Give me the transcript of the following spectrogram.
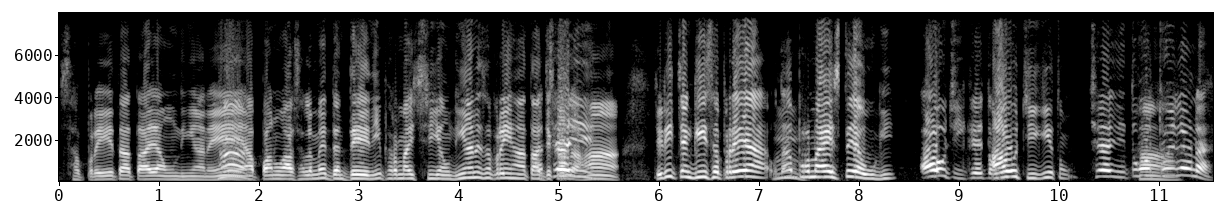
ਸਪਰੇ ਤਾਂ ਤਾਂ ਆਉਂਦੀਆਂ ਨੇ ਹਾਂ। ਆਪਾਂ ਨੂੰ ਅਸਲ ਵਿੱਚ ਦੰਦੇ ਨਹੀਂ ਫਰਮਾਇਸ਼ੀ ਆਉਂਦੀਆਂ ਨੇ ਸਪਰੇਹਾਂ ਤਾਂ ਅੱਜ ਅੱਛਾ ਕੱਲ ਜੀ। ਹਾਂ ਜਿਹੜੀ ਚੰਗੀ ਸਪਰੇ ਆ ਉਹ ਤਾਂ ਫਰਮਾਇਸ਼ ਤੇ ਆਊਗੀ। ਆਓ ਚੀਕੇ ਤੋਂ ਆਓ ਚੀਕੇ ਤੋਂ ਅੱਛਾ ਜੀ ਤੂੰ। ਉੱਥੋਂ ਹੀ ਲਿਆਉਣਾ? ਹੈ?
